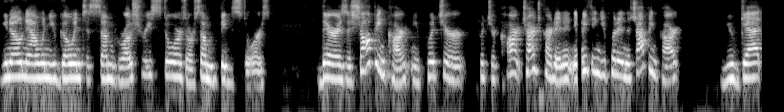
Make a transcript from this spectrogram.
you know, now when you go into some grocery stores or some big stores, there is a shopping cart and you put your put your cart charge card in it and anything you put in the shopping cart you get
